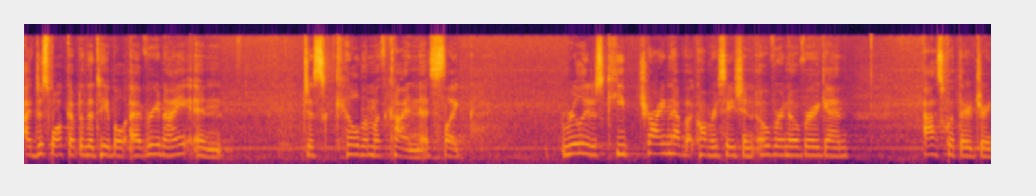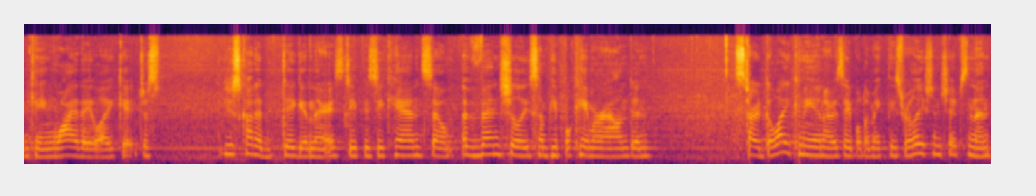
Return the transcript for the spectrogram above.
i just walk up to the table every night and just kill them with kindness. Like really just keep trying to have that conversation over and over again. Ask what they're drinking why they like it. Just you just got to dig in there as deep as you can. So eventually, some people came around and started to like me, and I was able to make these relationships, and then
